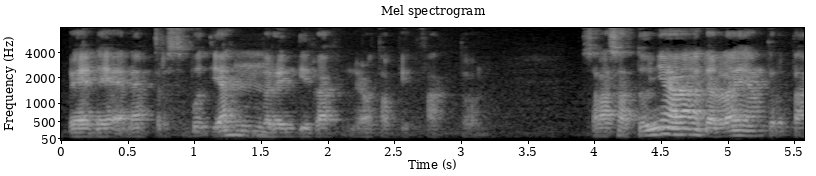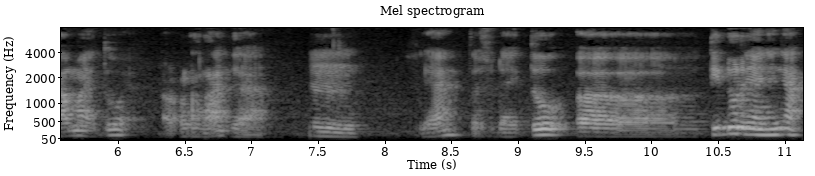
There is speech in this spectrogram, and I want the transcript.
BDNF tersebut ya, Hmm. brain derived neurotropic factor. Salah satunya adalah yang terutama itu olahraga, Hmm. ya. Terus sudah itu eh, tidurnya nyenyak,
